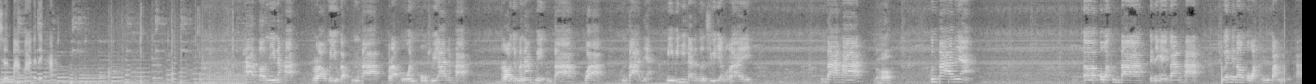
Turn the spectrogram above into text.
เชิญตามมาได้เลยค่ะ ค่ะตอนนี้นะคะ เรามาอยู่กับคุณตาประมวลคงชุย่านะคะ เราจะมานั่งคุยกับคุณตาว่าคุณตาเนี่ยมีวิธีการดำเนินชีวิตอย่างไร คุณตาคะครับคุณตาเนี่ยเอ่อประวัติคุณตาเป็นยังไงบ้างคะช่วยให้เล่าประวัติให้ฟังหน่อยค่ะ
